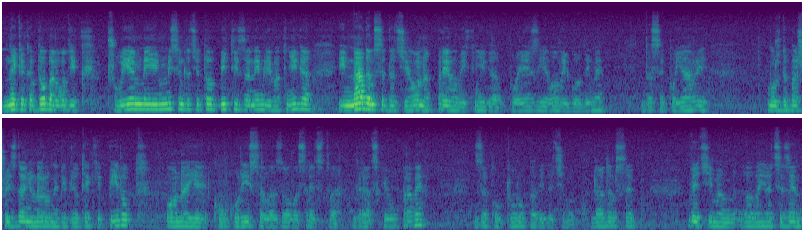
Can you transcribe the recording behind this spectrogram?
Nekakav dobar odjek čujem i mislim da će to biti zanimljiva knjiga i nadam se da će ona pre ovih knjiga poezije ove godine da se pojavi možda baš u izdanju Narodne biblioteke Pirot. Ona je konkurisala za ova sredstva gradske uprave za kulturu, pa vidjet ćemo. Nadam se, već imam ovaj recenzent,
